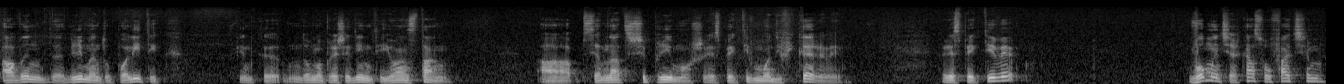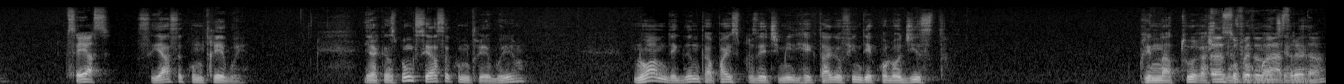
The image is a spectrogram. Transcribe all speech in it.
având agreementul politic, fiindcă domnul președinte Ioan Stan a semnat și primul și respectiv modificările respective, vom încerca să o facem Să iasă. să iasă cum trebuie. Iar când spun că să iasă cum trebuie, nu am de gând ca 14.000 de hectare, eu fiind ecologist, prin natura și În prin sufletul formația noastră, mea, da?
